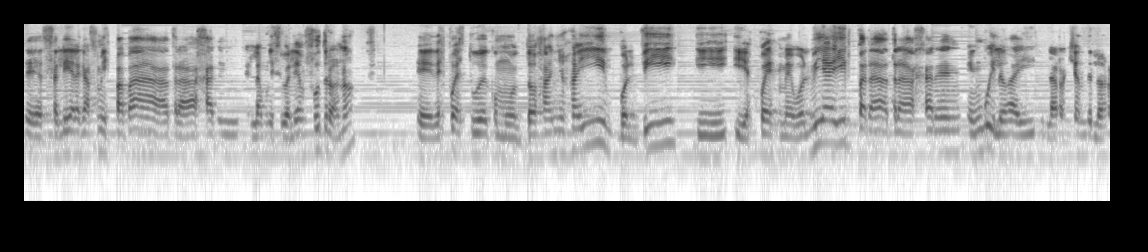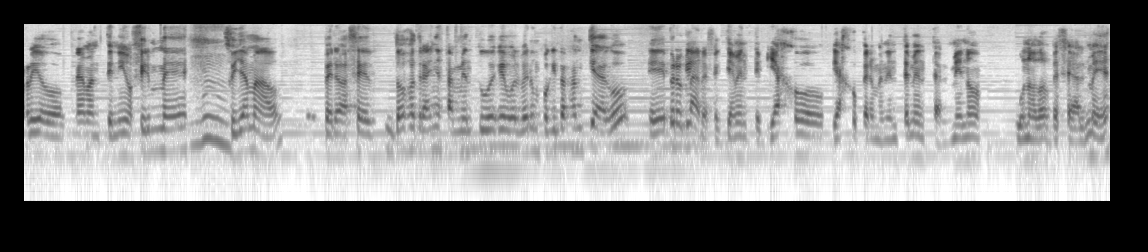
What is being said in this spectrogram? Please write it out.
Eh, salí de la casa de mis papás a trabajar en, en la municipalidad en Futrono. Eh, después estuve como dos años ahí, volví y, y después me volví a ir para trabajar en, en Willow, ahí la región de los ríos me ha mantenido firme su llamado pero hace dos o tres años también tuve que volver un poquito a Santiago. Eh, pero claro, efectivamente, viajo, viajo permanentemente, al menos uno o dos veces al mes.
